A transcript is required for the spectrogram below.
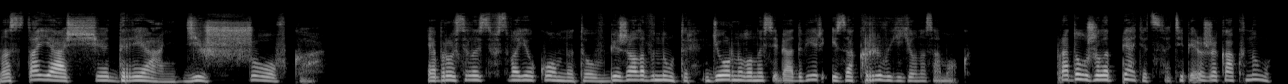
Настоящая дрянь, дешевка. Я бросилась в свою комнату, вбежала внутрь, дернула на себя дверь и закрыла ее на замок. Продолжила пятиться, теперь уже к окну,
